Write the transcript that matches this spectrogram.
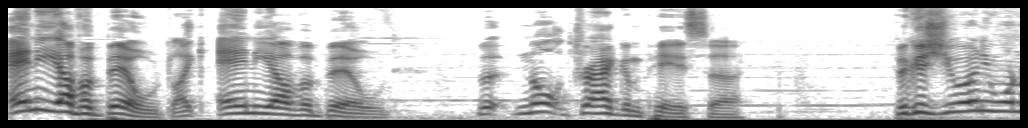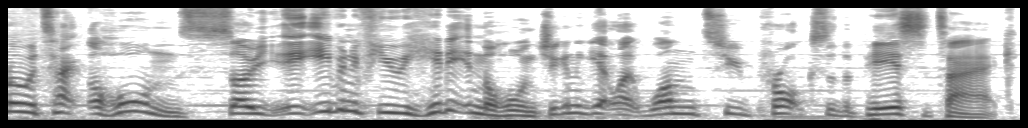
Any other build, like any other build, but not Dragon Piercer. Because you only want to attack the horns, so even if you hit it in the horns, you're going to get like one, two procs of the pierce attack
